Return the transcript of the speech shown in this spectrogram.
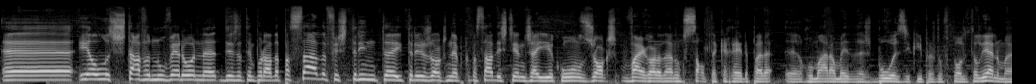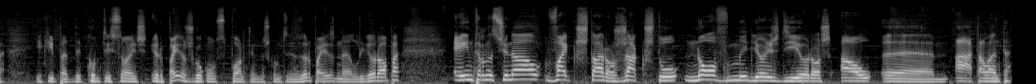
Uh, ele estava no Verona desde a temporada passada, fez 33 jogos na época passada, este ano já ia com 11 jogos, vai agora dar um salto da carreira para uh, rumar a uma das boas equipas do futebol italiano, uma equipa de competições europeias, jogou com o Sporting nas competições europeias, na Liga Europa. É internacional, vai custar, ou já custou, 9 milhões de euros ao, uh, à Atalanta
